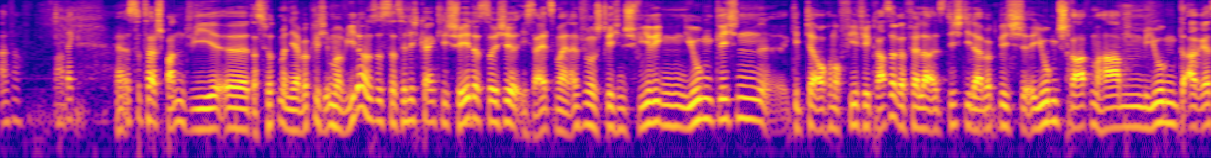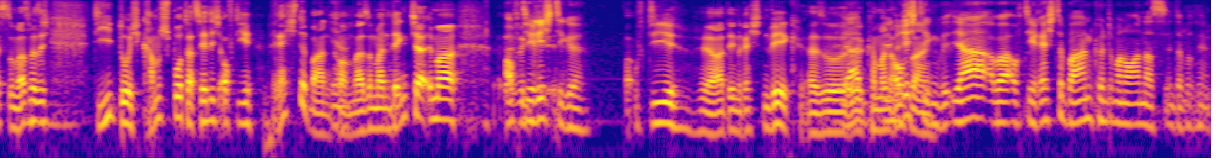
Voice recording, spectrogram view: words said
einfach war weg. Ja, ist total spannend, wie äh, das hört man ja wirklich immer wieder und es ist tatsächlich kein Klischee, dass solche, ich sage jetzt mal in Anführungsstrichen, schwierigen Jugendlichen, äh, gibt ja auch noch viel, viel krassere Fälle als dich, die da wirklich äh, Jugendstrafen haben, Jugendarrest und was weiß ich, die durch Kampfsport tatsächlich auf die rechte Bahn kommen. Ja. Also man denkt ja immer Auf äh, die richtige. Auf die, ja, den rechten Weg. Also äh, kann man auch richtigen sagen. Weg. Ja, aber auf die rechte Bahn könnte man auch anders interpretieren.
